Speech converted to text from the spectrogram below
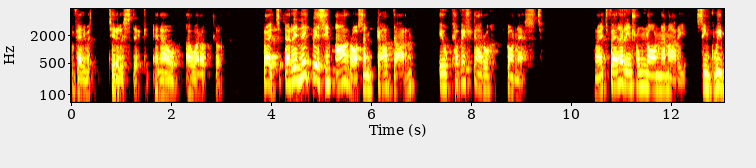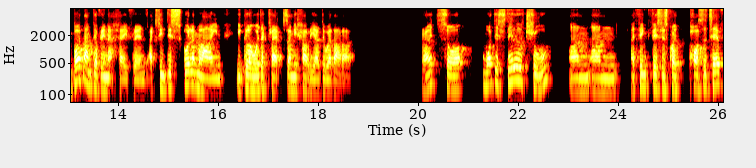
very materialistic in our, our outlook. Right, yr unig beth sy'n aros yn gadarn yw cyfeillgarwch gonest. Right, fel yr un rhwng non a Mari, sy'n gwybod am gyfrinachau ei ffrind ac sy'n disgwyl ymlaen i glywed y clecs am ei chariad diweddaraf. Right, so what is still true, and, and I think this is quite positive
